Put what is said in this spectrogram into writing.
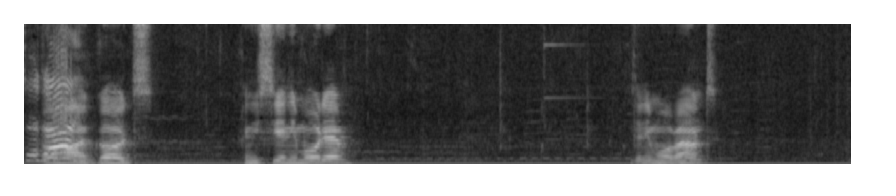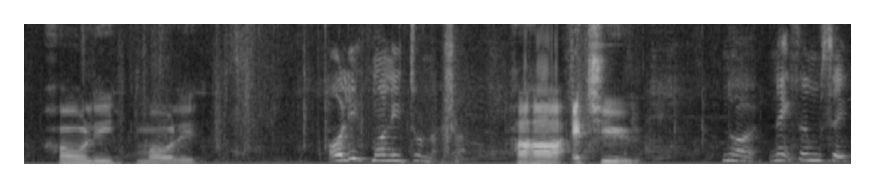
Die, Oh my god. Can you see any more of them? Is any more around? Holy moly. Holy moly donut shop. Haha, et you. No, next time say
